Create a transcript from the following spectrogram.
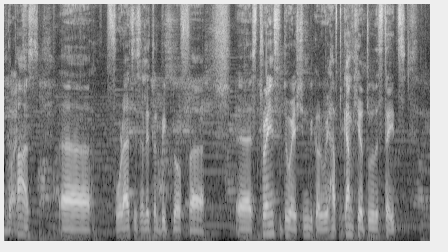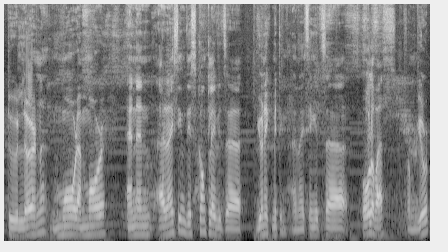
in the Right. past, uh, for us it's a little bit of a, a strange situation because we have to come here to the States to learn more and more. And then, and I think this conclave is a unique meeting, and I think it's uh, all of us from Europe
